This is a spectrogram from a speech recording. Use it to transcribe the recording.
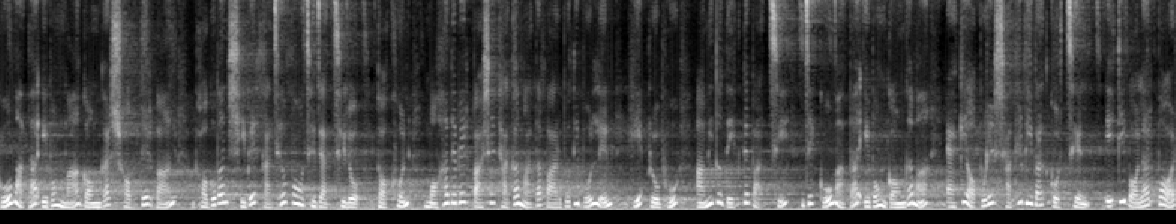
গোমাতা এবং মা গঙ্গার শব্দের বান ভগবান শিবের কাছেও পৌঁছে যাচ্ছিল। তখন মহাদেবের পাশে থাকা মাতা পার্বতী বললেন, হে প্রভু, আমি তো দেখতে পাচ্ছি যে গোমাতা এবং গঙ্গা মা একে অপরের সাথে বিবাদ করছেন। এটি বলার পর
